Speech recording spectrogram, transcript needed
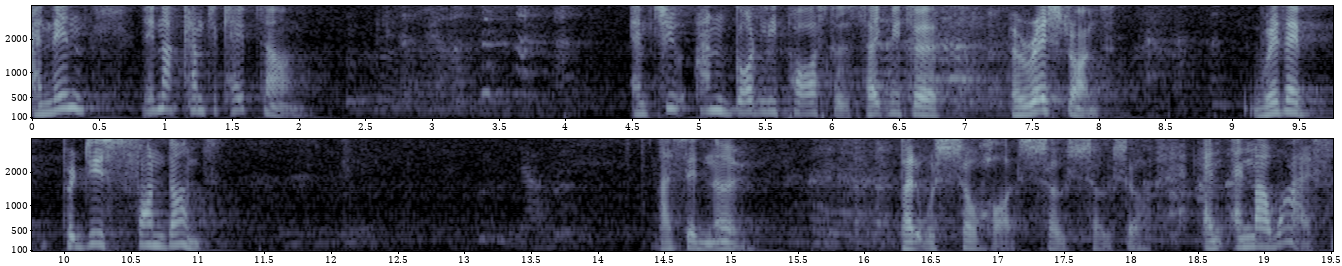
And then, then I come to Cape Town. And two ungodly pastors take me to a restaurant where they produce fondant. I said no. But it was so hard, so, so, so hard. And, and my wife,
